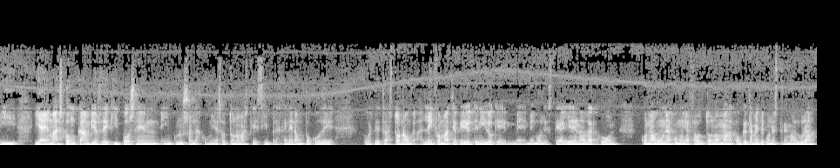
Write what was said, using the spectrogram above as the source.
y, y, además con cambios de equipos en, incluso en las comunidades autónomas que siempre genera un poco de pues de trastorno. La información que yo he tenido, que me, molesté ayer en hablar con, con, alguna comunidad autónoma, concretamente con Extremadura,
